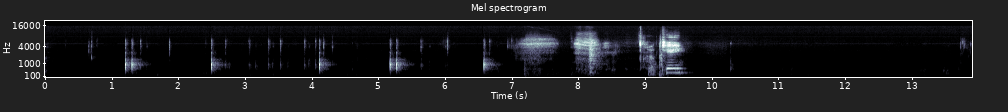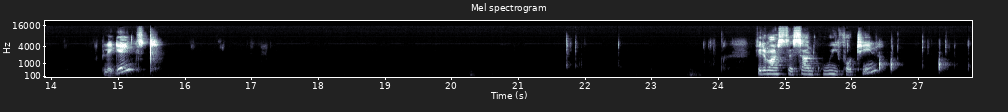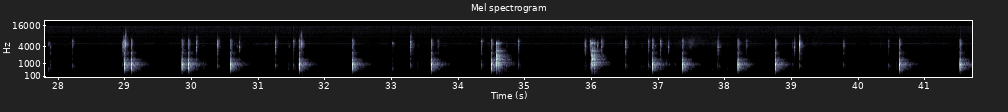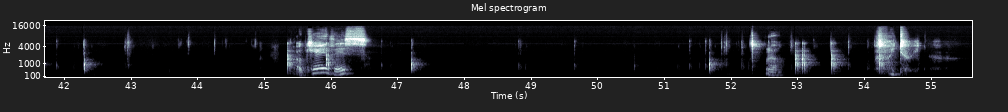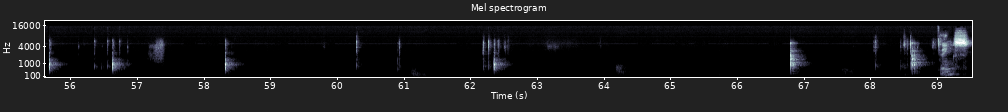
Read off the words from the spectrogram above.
Okay. Play against. FIDE Master Sun Kui 14. Okay, this. Well, what am I doing? Thanks.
